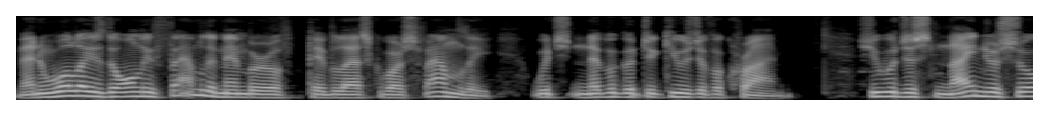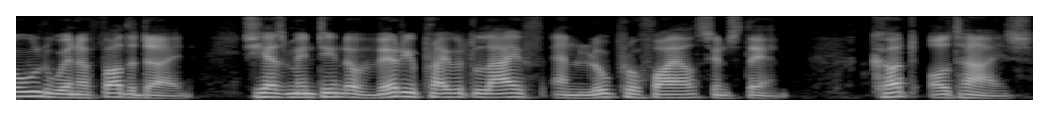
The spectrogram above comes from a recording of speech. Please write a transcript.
Manuela is the only family member of Pablo Escobar's family which never got accused of a crime. She was just nine years old when her father died. She has maintained a very private life and low profile since then. Cut all ties.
